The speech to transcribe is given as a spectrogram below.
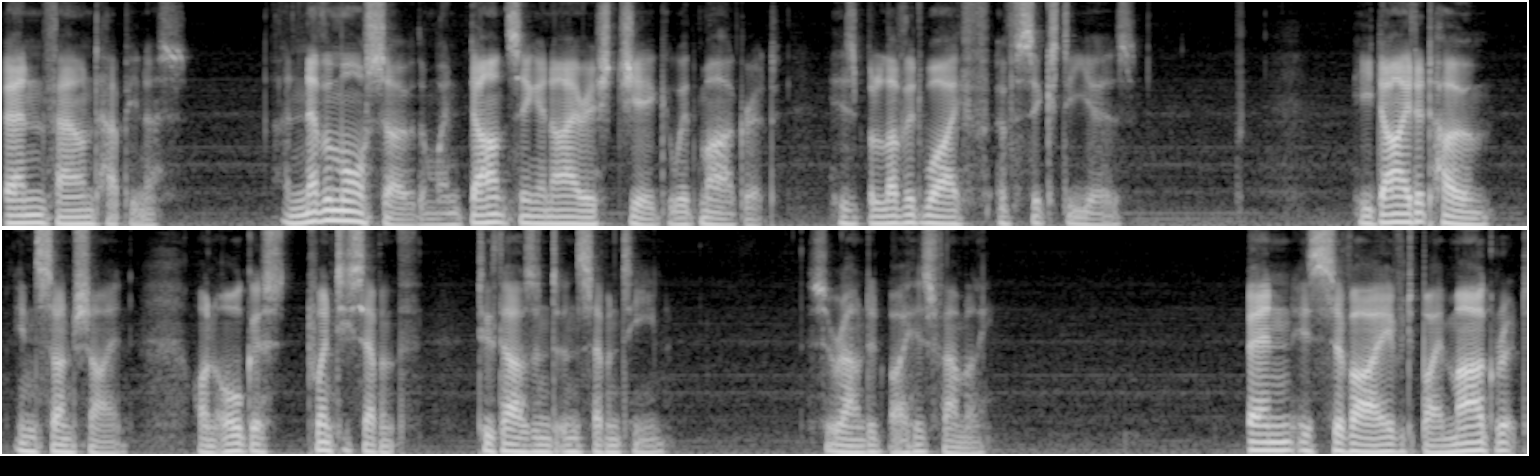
Ben found happiness, and never more so than when dancing an Irish jig with Margaret, his beloved wife of sixty years. He died at home in sunshine on August 27th, 2017, surrounded by his family. Ben is survived by Margaret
